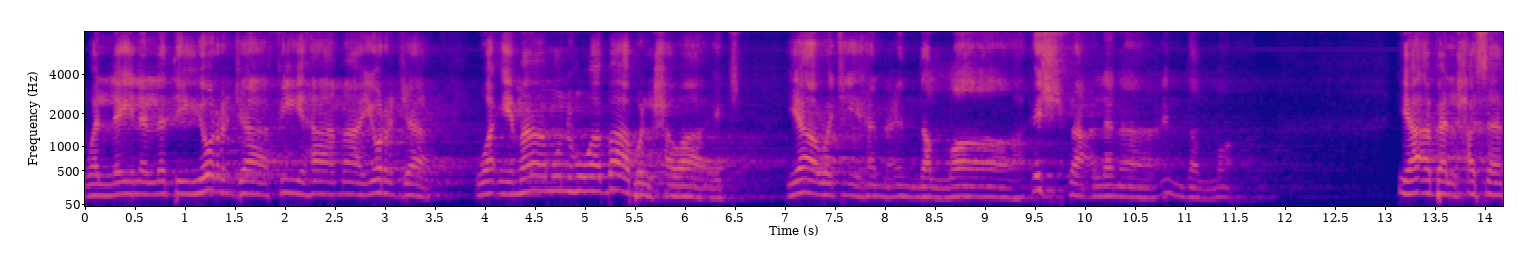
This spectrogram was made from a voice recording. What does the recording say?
والليلة التي يرجى فيها ما يرجى وإمام هو باب الحوائج. يا وجيها عند الله اشفع لنا عند الله. يا أبا الحسن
